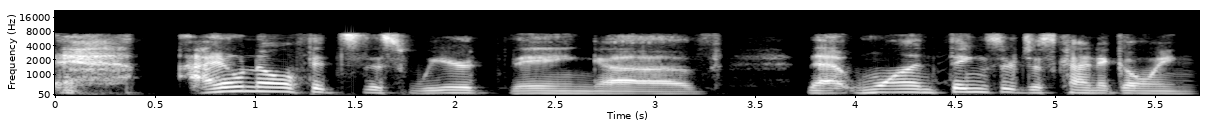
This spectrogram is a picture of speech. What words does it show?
i don't know if it's this weird thing of that one things are just kind of going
